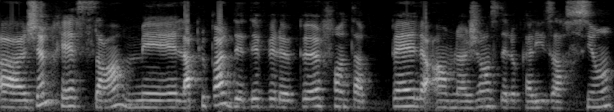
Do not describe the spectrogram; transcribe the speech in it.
Euh, J'aimerais ça, mais la plupart des développeurs font appel à une agence de localisation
